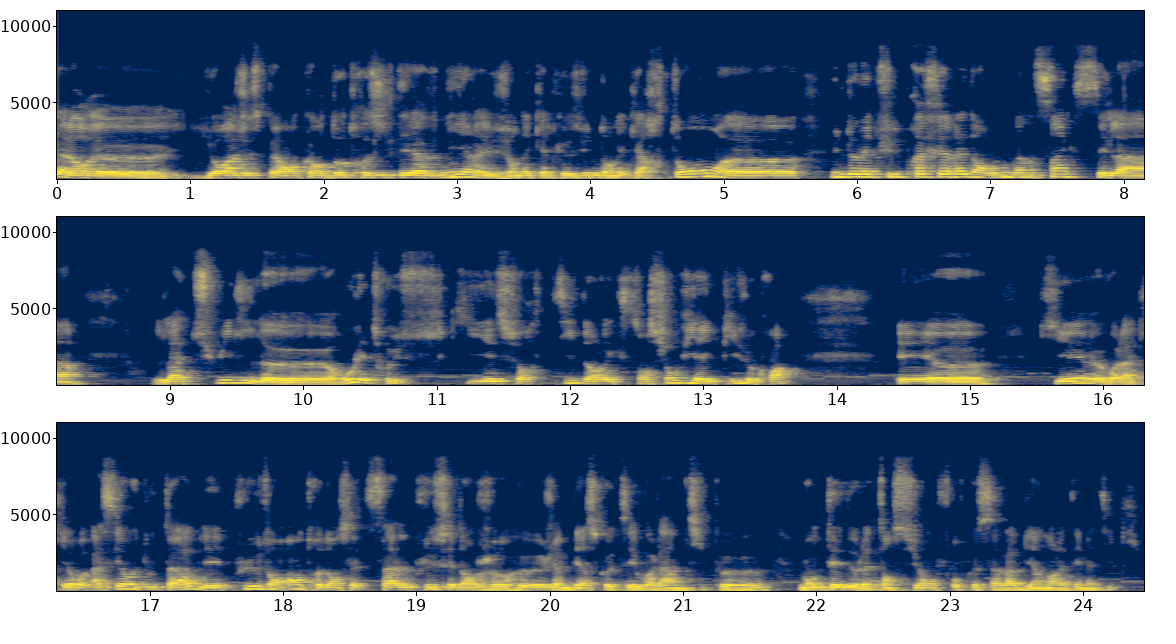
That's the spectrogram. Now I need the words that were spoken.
alors il y aura, j'espère, encore d'autres idées à venir et j'en ai quelques-unes dans les cartons. une de mes tuiles préférées dans Room 25, c'est la, la tuile euh, roulette russe qui est sortie dans l'extension VIP, je crois, et euh, qui est euh, voilà qui est assez redoutable. Et plus on rentre dans cette salle, plus c'est dangereux. J'aime bien ce côté voilà un petit peu monter de la tension. Je trouve que ça va bien dans la thématique.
